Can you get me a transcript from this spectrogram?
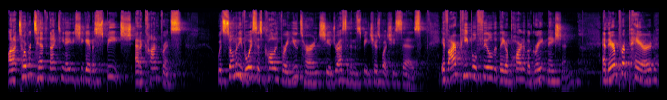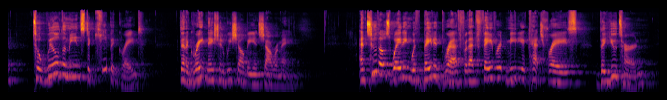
On October 10th, 1980, she gave a speech at a conference. With so many voices calling for a U turn, she addressed it in the speech. Here's what she says If our people feel that they are part of a great nation and they're prepared to will the means to keep it great, then a great nation we shall be and shall remain. And to those waiting with bated breath for that favorite media catchphrase, the U turn,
